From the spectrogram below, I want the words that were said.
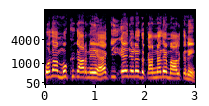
ਉਹਦਾ ਮੁੱਖ ਕਾਰਨ ਇਹ ਹੈ ਕਿ ਇਹ ਜਿਹੜੇ ਦੁਕਾਨਾਂ ਦੇ ਮਾਲਕ ਨੇ,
